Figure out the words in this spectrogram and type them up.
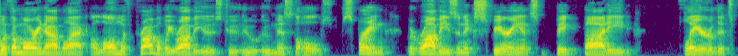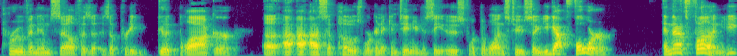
with Amari Niblack, along with probably Robbie Ouzts, who, who, who missed the whole spring. But Robbie's an experienced, big bodied player that's proven himself as a, as a pretty good blocker. Uh, I, I, suppose we're going to continue to see Ouzts with the ones too. So you got four, and that's fun. You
